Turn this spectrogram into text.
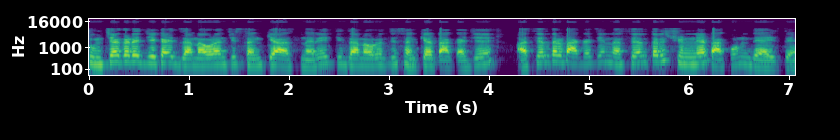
तुमच्याकडे जे काही जनावरांची संख्या असणार आहे ती जनावरांची संख्या टाकायची. असेल तर टाकायचे नसेल तर शून्य टाकून द्यायचे.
